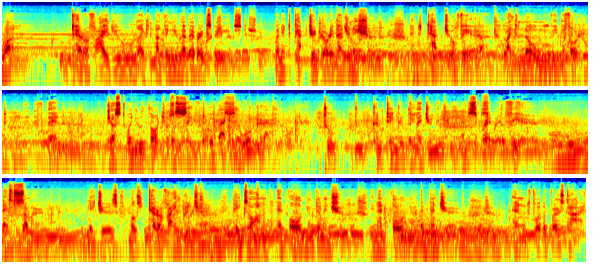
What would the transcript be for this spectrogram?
One terrified you like nothing you have ever experienced when it captured your imagination and tapped your fear like no movie before it. Then, just when you thought it was safe to go back in the water, two continued the legend and spread the fear. Next summer, nature's most terrifying creature takes on an all-new dimension in an all-new adventure. And for the first time,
